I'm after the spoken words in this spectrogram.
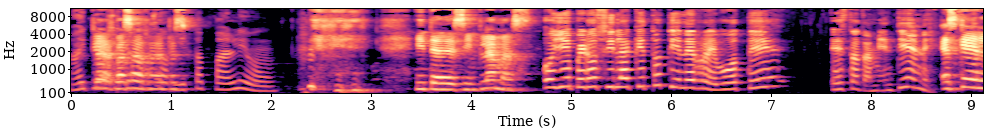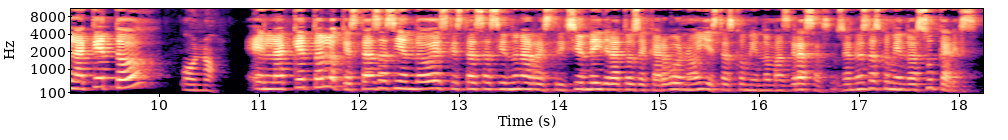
Ay, claro, vas a bajar de peso. Y te desinflamas. Oye, pero si la keto tiene rebote, esta también tiene. Es que en la keto... ¿O no? En la keto lo que estás haciendo es que estás haciendo una restricción de hidratos de carbono y estás comiendo más grasas. O sea, no estás comiendo azúcares.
